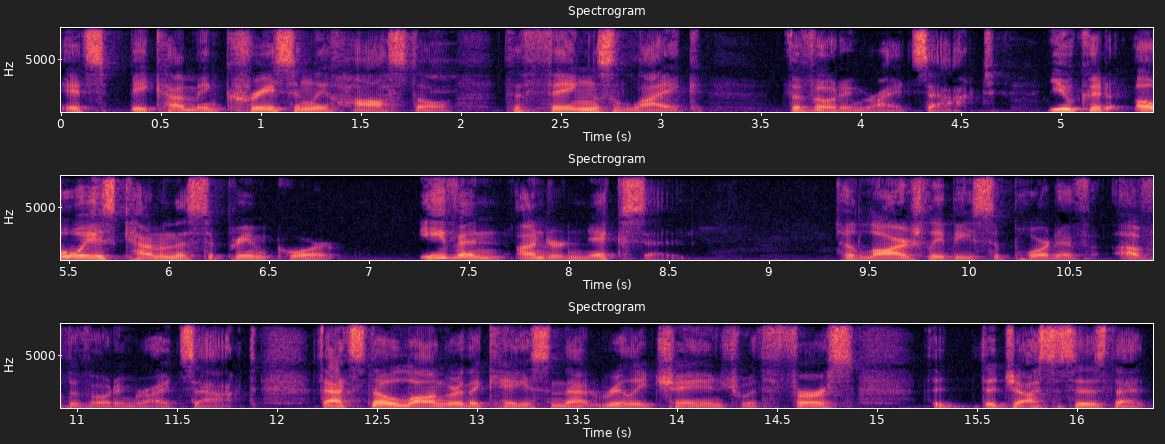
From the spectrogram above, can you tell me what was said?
it's become increasingly hostile to things like the Voting Rights Act. You could always count on the Supreme Court, even under Nixon, to largely be supportive of the Voting Rights Act. That's no longer the case, and that really changed with first the, the justices that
